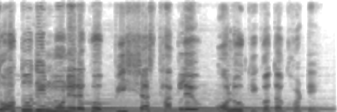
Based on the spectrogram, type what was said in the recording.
ততদিন মনে রেখো, বিশ্বাস থাকলেও অলৌকিকতা ঘটে।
